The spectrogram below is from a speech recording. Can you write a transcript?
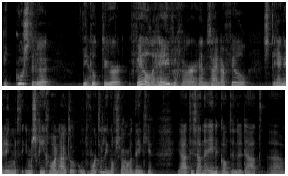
Die koesteren die cultuur veel heviger en zijn daar veel strenger in. Met- Misschien gewoon uit ontworteling of zo. Wat denk je? Ja, het is aan de ene kant inderdaad ehm,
